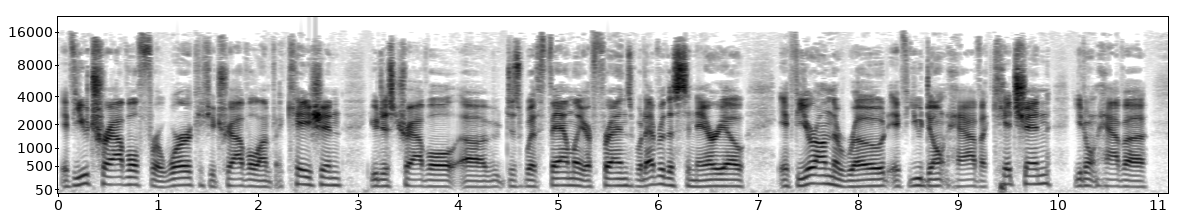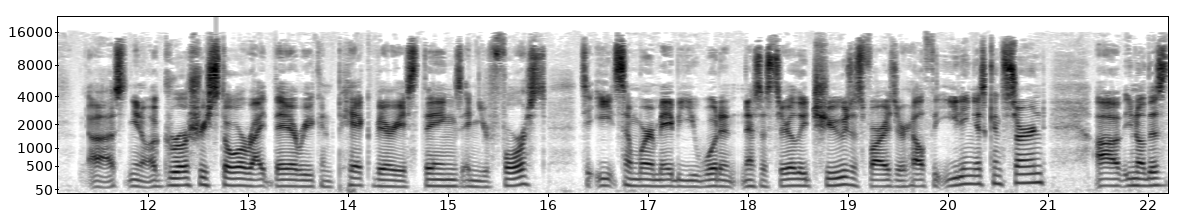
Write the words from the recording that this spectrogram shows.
If you travel for work, if you travel on vacation, you just travel uh, just with family or friends, whatever the scenario, if you're on the road, if you don't have a kitchen, you don't have a uh, you know, a grocery store right there where you can pick various things and you're forced to eat somewhere maybe you wouldn't necessarily choose as far as your healthy eating is concerned. Uh, you know, this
